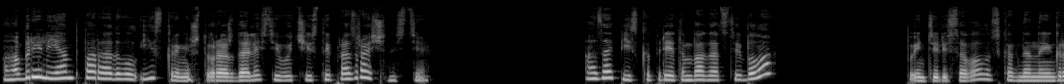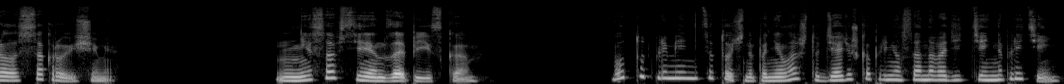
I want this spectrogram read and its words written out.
А бриллиант порадовал искрами, что рождались его чистой прозрачности. «А записка при этом богатстве была?» Поинтересовалась, когда наигралась с сокровищами. «Не совсем записка». Вот тут племянница точно поняла, что дядюшка принялся наводить тень на плетень.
